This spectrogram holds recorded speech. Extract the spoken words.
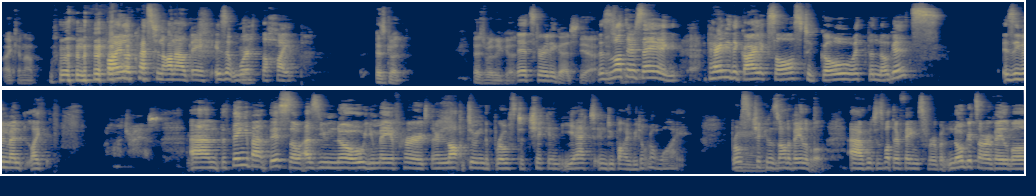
I can have. Final question on Al Baik. Is it worth the hype? It's good. It's really good. It's really good. Yeah, This is what really they're good. saying. Yeah. Apparently, the garlic sauce to go with the nuggets is even meant like. I want to try it. And the thing about this, though, as you know, you may have heard, they're not doing the roasted chicken yet in Dubai. We don't know why. Roasted Mm. chicken is not available, uh, which is what they're famous for. But nuggets are available.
